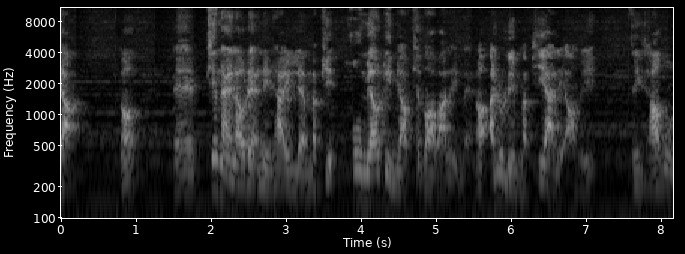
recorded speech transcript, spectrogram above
ရောက်နော်အဲဖြစ်နိုင်လောက်တဲ့အနေအထားကြီးလည်းမဖြစ် ဟိုမြောက်တိမြောက်ဖြစ်သွားပါလိမ့်မယ်เนาะအဲ့လိုလေးမဖြစ်ရလေအောင်လေးသတိထားဖို့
